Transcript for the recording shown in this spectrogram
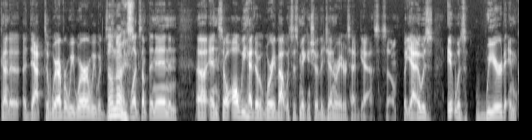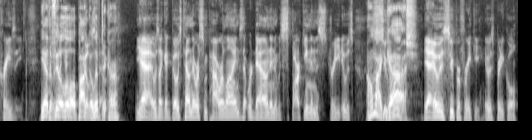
kind of adapt to wherever we were. We would just Oh, nice. plug something in and. Uh, and so all we had to worry about was just making sure the generators had gas. So, but yeah, it was it was weird and crazy. yeah, And to feel like a little apocalyptic, huh? Yeah, it was like a ghost town. There were some power lines that were down, and it was sparking in the street. It was Oh my super- gosh. Yeah, it was super freaky. It was pretty cool.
